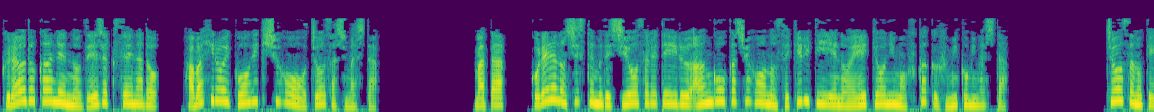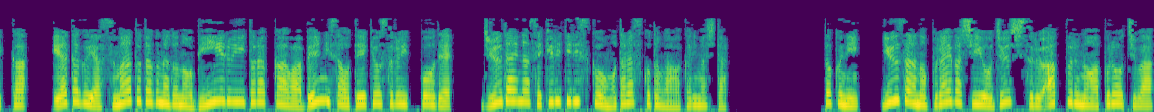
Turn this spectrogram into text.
クラウド関連の脆弱性など、幅広い攻撃手法を調査しました。また、これらのシステムで使用されている暗号化手法のセキュリティへの影響にも深く踏み込みました。調査の結果、エアタグやスマートタグなどの BLE トラッカーは便利さを提供する一方で、重大なセキュリティリスクをもたらすことが分かりました。特に、ユーザーのプライバシーを重視する Apple のアプローチは、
